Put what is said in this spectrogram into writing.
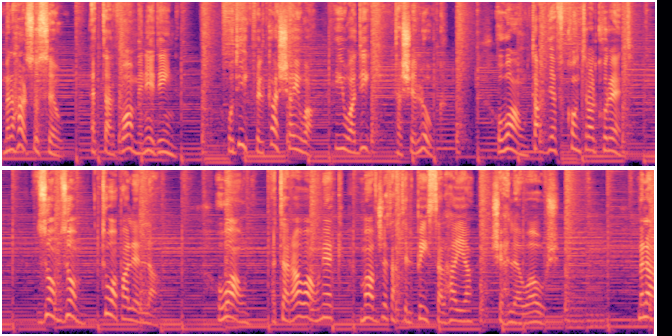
Mela ħarsu sew, qed tagħrfuha min hi din? U dik fil-kaxxa iwa, iwa dik ta' xelluk. U hawn taqdef kontra l-kurrent. Żomm, żomm, tuha palella. U hawn, qed taraw hawnhekk mafġa taħt il-piż tal-ħajja xi ħlewwa hux. Mela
